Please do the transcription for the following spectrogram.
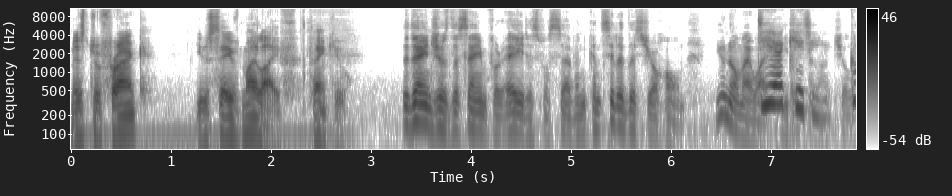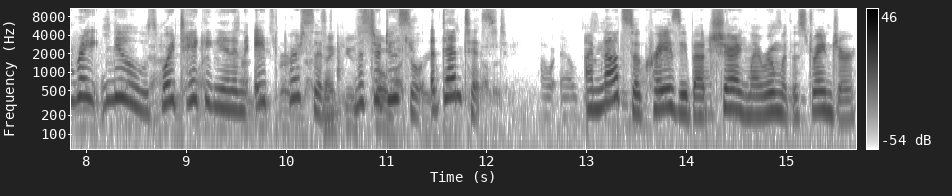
Mr. Frank, you saved my life. Thank you. The danger is the same for eight as for seven. Consider this your home. You know my wife. Dear Edith, Kitty, great news! We're taking in an eighth person, Mr. Dussel, a dentist. I'm not so crazy about sharing my room with a stranger,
